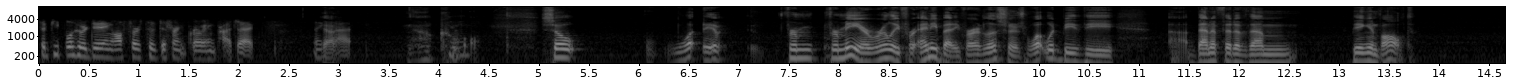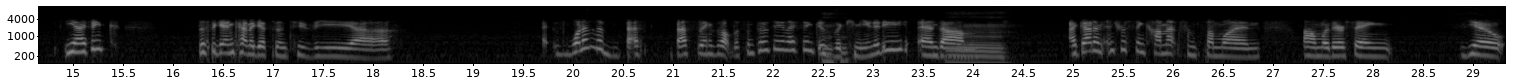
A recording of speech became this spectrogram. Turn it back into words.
so people who are doing all sorts of different growing projects like Yeah. that. Oh, cool. So, what if, for for me, or really for anybody, for our listeners, what would be the uh, benefit of them being involved? Yeah, I think this again kind of gets into the uh, one of the best best things about the symposium. I think is the community, and um, Mm, I got an interesting comment from someone um, where they're saying, you know,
